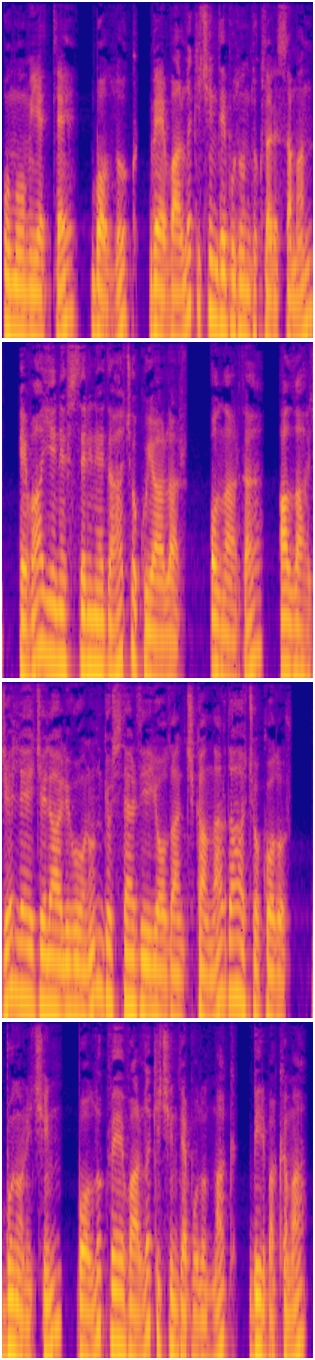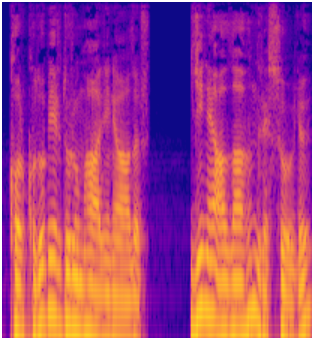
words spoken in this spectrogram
umumiyetle bolluk ve varlık içinde bulundukları zaman hevai nefslerine daha çok uyarlar. Onlar da Allah Celle Celaluhu'nun gösterdiği yoldan çıkanlar daha çok olur. Bunun için bolluk ve varlık içinde bulunmak bir bakıma korkulu bir durum halini alır. Yine Allah'ın Resulü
